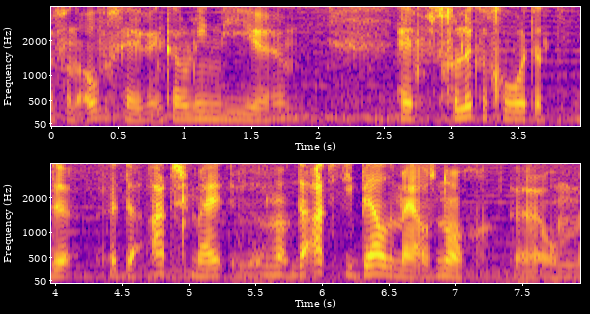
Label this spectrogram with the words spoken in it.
van overgeven. En Carolien die eh, heeft gelukkig gehoord dat de, de arts mij... De arts die belde mij alsnog om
